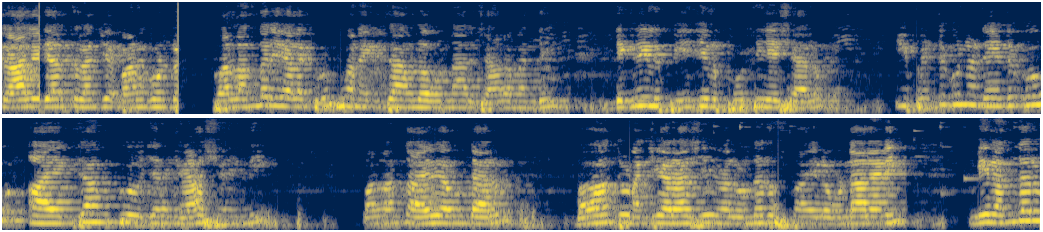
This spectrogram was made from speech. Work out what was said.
రాలి విద్యార్థులు అని చెప్పి అనుకుంటున్నారు వాళ్ళందరూ ఇలా గ్రూప్ వన్ ఎగ్జామ్లో ఉన్నారు చాలామంది. డిగ్రీలు పీజీలు పూర్తి చేశారు. ఈ పెట్టుకున్న డేటుకు ఆ ఎగ్జామ్కు జర క్రాష్ అయింది. వాళ్ళంతా అవే ఉంటారు. భగవంతుడు మంచిగా రాసి వాళ్ళు ఉన్నత స్థాయిలో ఉండాలని మీరందరూ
